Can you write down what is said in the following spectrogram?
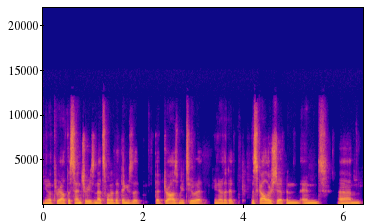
you know, throughout the centuries. And that's one of the things that that draws me to it. You know, that it, the scholarship and and um,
